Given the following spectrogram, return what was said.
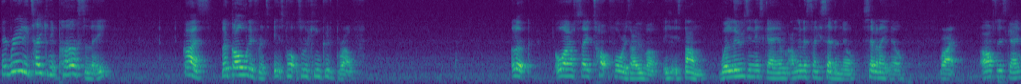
They're really taking it personally. Guys, the goal difference, it's not looking good, bruv. Look, all I have to say, top four is over. It's done. We're losing this game. I'm going to say 7 0. 7 8 0. Right. After this game,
